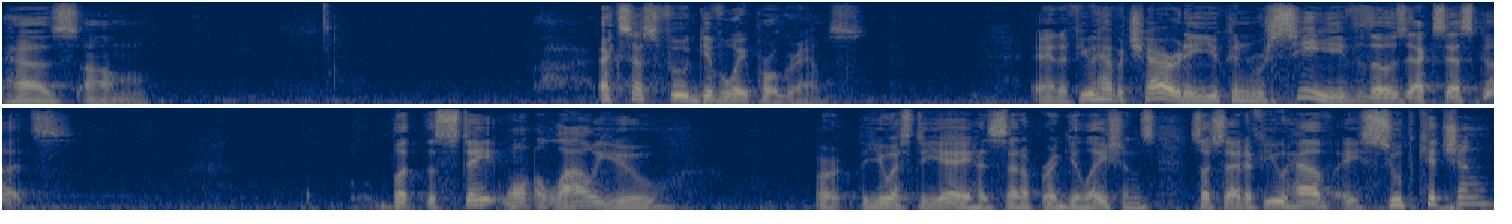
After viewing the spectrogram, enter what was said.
has um, excess food giveaway programs. And if you have a charity, you can receive those excess goods but the state won't allow you, or the USDA has set up regulations such that if you have a soup kitchen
